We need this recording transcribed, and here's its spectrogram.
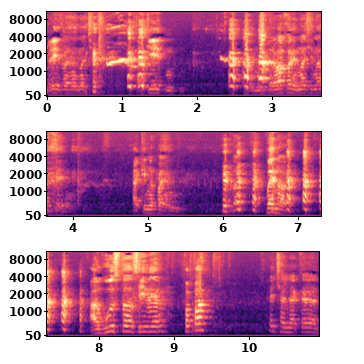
Brit, buenas noches. Aquí, en en mi trabajo de noche, no que. Aquí no pagan. Bueno, Augusto, Cider. Papá, Échale acá,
